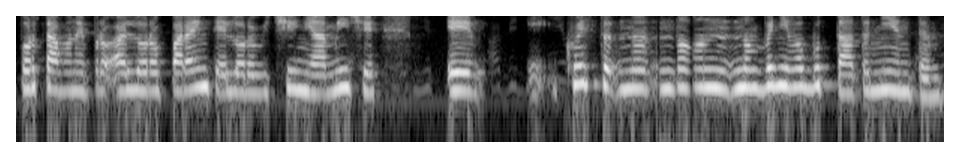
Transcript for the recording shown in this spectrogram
portavano ai, pro- ai loro parenti, ai loro vicini, amici e questo non, non, non veniva buttato niente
